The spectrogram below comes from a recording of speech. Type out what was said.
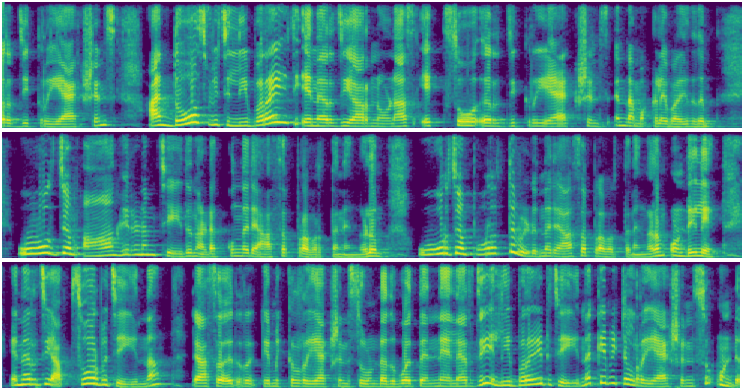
endoergic reactions and those which liberate energy are known as exoergic reactions എന്താ മക്കളെ പറയുന്നത്. ഊർജം ആകിരണം ചെയ്ത് നടക്കുന്ന രാസപ്രവർത്തനങ്ങളും ഊർജം പുറത്തുവിടുന്ന രാസപ്രവർത്തനങ്ങളും ഉണ്ട് ഇല്ലേ എനർജി അബ്സോർബ് ചെയ്യുന്ന രാസ കെമിക്കൽ റിയാക്ഷൻസും ഉണ്ട്. അതുപോലെ തന്നെ എനർജി ലിബറേറ്റ് ചെയ്യുന്ന കെമിക്കൽ റിയാക്ഷൻസും ഉണ്ട്.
